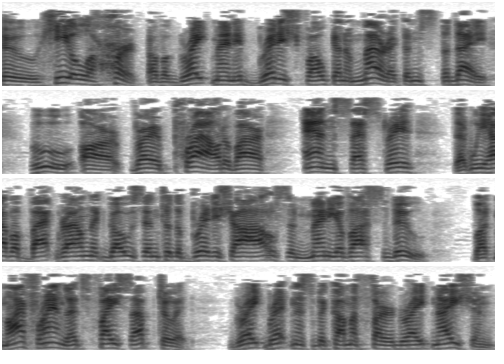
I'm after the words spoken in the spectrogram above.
to heal the hurt of a great many British folk and Americans today who are very proud of our ancestry, that we have a background that goes into the British Isles, and many of us do. But my friend, let's face up to it. Great Britain has become a third rate nation,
